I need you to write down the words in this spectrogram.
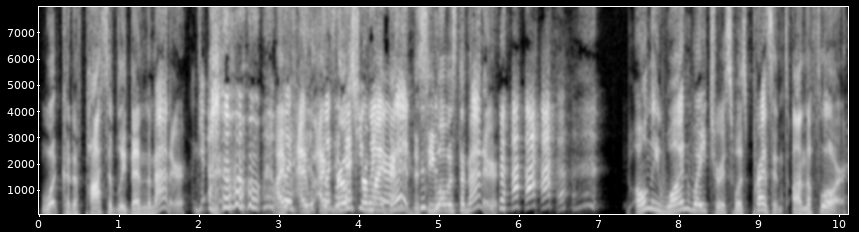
what could have possibly been the matter? Yeah. I, Was- I, I was it rose that you from went my there- bed to see what was the matter. Only one waitress was present on the floor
